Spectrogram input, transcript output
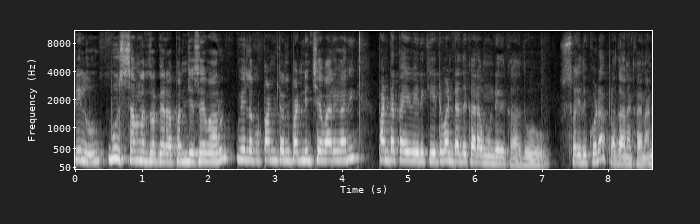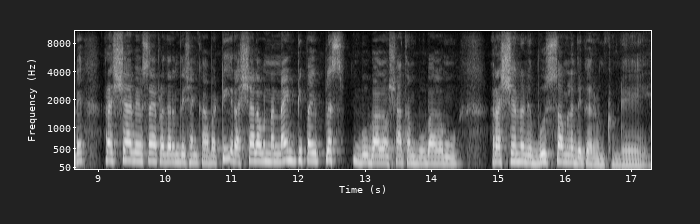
వీళ్ళు భూస్వాముల దగ్గర పనిచేసేవారు వీళ్ళకు పంటలు పండించేవారు కానీ పంటపై వీరికి ఎటువంటి అధికారం ఉండేది కాదు. సో ఇది కూడా ప్రధాన కారణం. అంటే రష్యా వ్యవసాయ ప్రధాన దేశం కాబట్టి రష్యాలో ఉన్న నైంటీ ఫైవ్ ప్లస్ భూభాగం శాతం భూభాగము రష్యాలోని భూస్వాముల దగ్గర ఉంటుండే.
